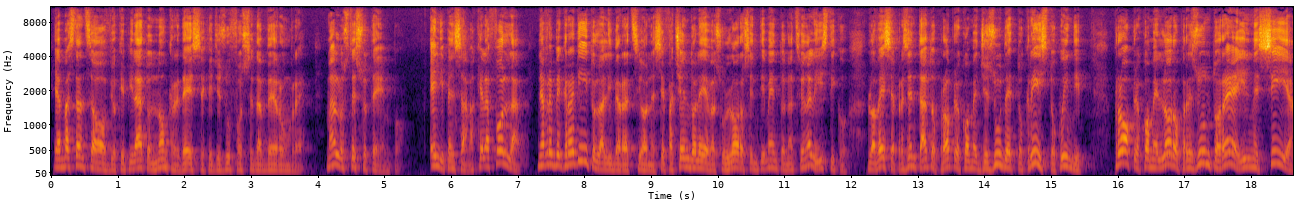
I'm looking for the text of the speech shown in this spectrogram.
È abbastanza ovvio che Pilato non credesse che Gesù fosse davvero un re, ma allo stesso tempo Egli pensava che la folla ne avrebbe gradito la liberazione se facendo leva sul loro sentimento nazionalistico lo avesse presentato proprio come Gesù detto Cristo, quindi proprio come il loro presunto re, il Messia,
